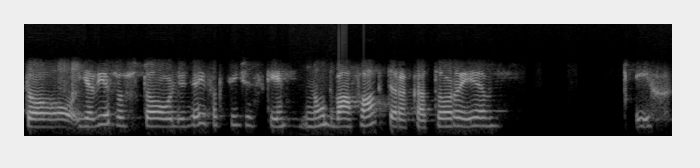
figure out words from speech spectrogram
то я вижу, что у людей фактически, ну, два фактора, которые их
